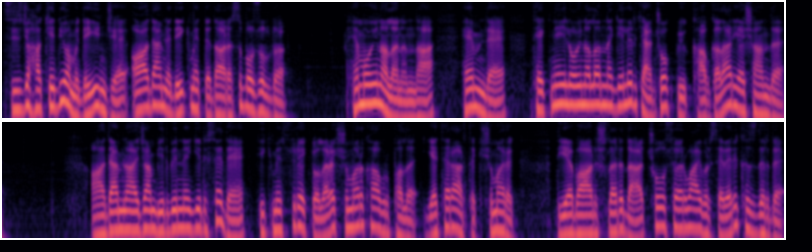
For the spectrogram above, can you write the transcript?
Sizce hak ediyor mu deyince Adem'le de Hikmet'le de arası bozuldu. Hem oyun alanında hem de tekneyle oyun alanına gelirken çok büyük kavgalar yaşandı. Adem'le Aycan birbirine girse de Hikmet sürekli olarak şımarık Avrupalı, yeter artık şımarık diye bağırışları da çoğu Survivor severi kızdırdı.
